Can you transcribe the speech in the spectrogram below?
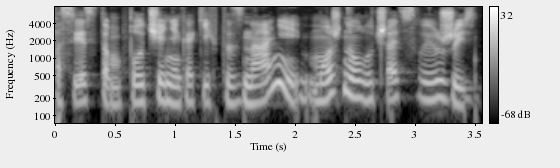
посредством получения каких-то знаний можно улучшать свою жизнь.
